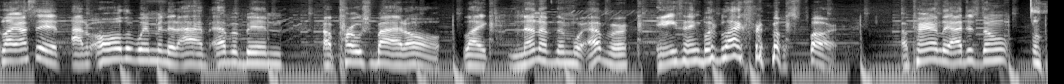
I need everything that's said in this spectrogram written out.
like I said, out of all the women that I've ever been approached by at all, like none of them were ever anything but black for the most part. Apparently, I just don't. Look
